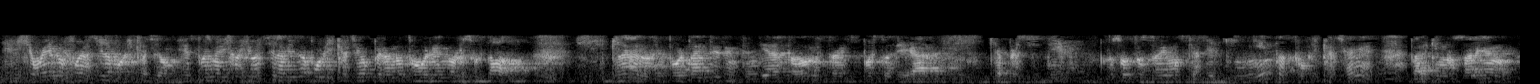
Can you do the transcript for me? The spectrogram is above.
Y dije, bueno, fue así la publicación. Y después me dijo, yo hice la misma publicación, pero no tuve el mismo resultado. Y claro, lo importante es entender hasta dónde está dispuesto a llegar y a persistir nosotros tuvimos que hacer 500 publicaciones para que nos salgan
